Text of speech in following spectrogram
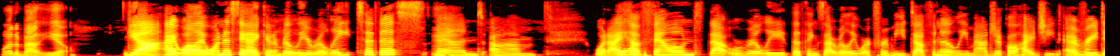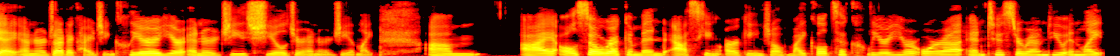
What about you? Yeah, I well, I want to say I can really relate to this, Mhm. and um, what I have found that were really the things that really work for me definitely magical hygiene every day, energetic hygiene, clear your energy, shield your energy, and light. Um, I also recommend asking Archangel Michael to clear your aura and to surround you in light.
